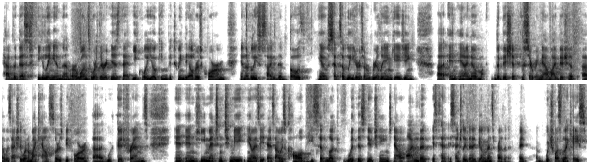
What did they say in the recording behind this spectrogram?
have the best feeling in them are ones where there is that equal yoking between the elders quorum and the relief society that both you know sets of leaders are really engaging uh, and, and, i know my, the bishop who's serving now my bishop uh, was actually one of my counselors before uh, we're good friends and, and he mentioned to me you know as, he, as i was called he said look with this new change now i'm the essentially the young men's president right um, which wasn't the case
